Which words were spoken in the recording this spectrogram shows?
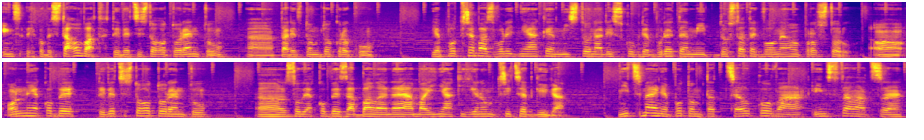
ins, jakoby stahovat ty věci z toho torrentu, uh, tady v tomto kroku, je potřeba zvolit nějaké místo na disku, kde budete mít dostatek volného prostoru. Uh, on jakoby, ty věci z toho torrentu jsou jakoby zabalené a mají nějakých jenom 30 giga. Nicméně potom ta celková instalace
